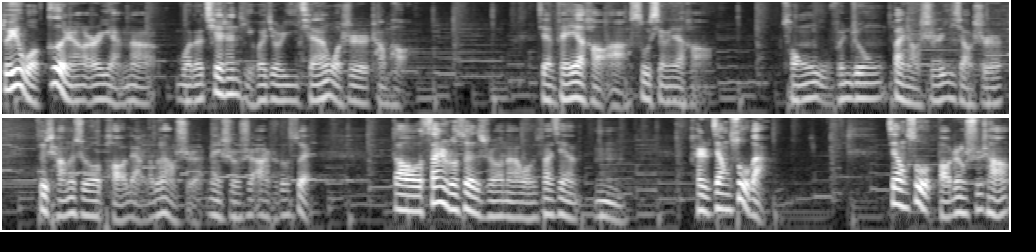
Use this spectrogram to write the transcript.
对于我个人而言呢，我的切身体会就是以前我是长跑，减肥也好啊，塑形也好，从五分钟、半小时、一小时，最长的时候跑两个多小时，那时候是二十多岁。到三十多岁的时候呢，我就发现，嗯，开始降速吧，降速保证时长。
